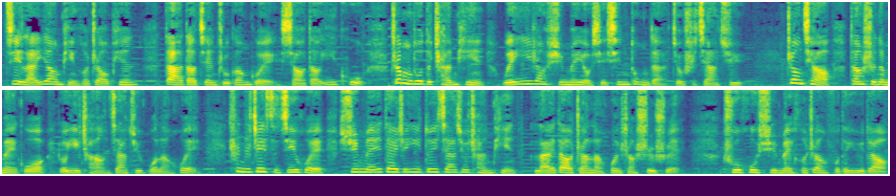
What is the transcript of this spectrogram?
寄来样品和照片，大到建筑钢轨，小到衣裤，这么多的产品，唯一让徐梅有些心动的就是家居。正巧当时的美国有一场家居博览会，趁着这次机会，徐梅带着一堆家居产品来到展览会上试水。出乎徐梅和丈夫的预料，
